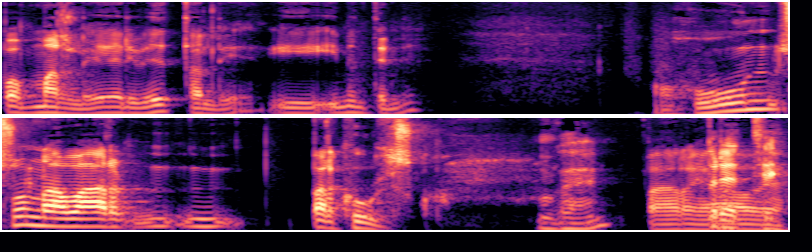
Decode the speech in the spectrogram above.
Bob Marley er í viðtali í, í myndinni. Og hún svona var bara cool sko. Ok. Bara, já, Bretti. já.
